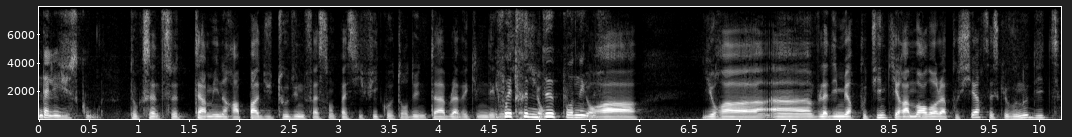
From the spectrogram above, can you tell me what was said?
d'aller jusqu'au bout. Donc ça ne se terminera pas du tout d'une façon pacifique autour d'une table avec une négociation. Il faut être deux pour négocier. Il y aura, il y aura un Vladimir Poutine qui ira mordre la poussière, c'est ce que vous nous dites.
